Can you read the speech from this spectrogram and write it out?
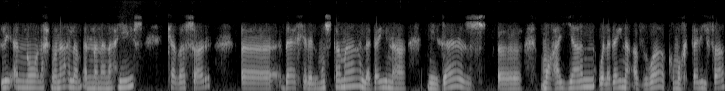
لأنه نحن نعلم أننا نعيش كبشر آه، داخل المجتمع لدينا مزاج معين ولدينا أذواق مختلفة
